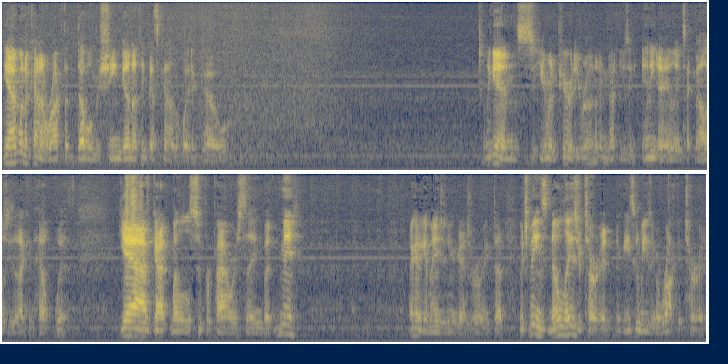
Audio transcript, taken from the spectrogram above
Yeah, I'm going to kind of rock the double machine gun. I think that's kind of the way to go. And again, this is a human purity run. I'm not using any alien technology that I can help with. Yeah, I've got my little superpowers thing, but meh. I gotta get my engineer guys ranked up. Which means no laser turret. He's gonna be using a rocket turret.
